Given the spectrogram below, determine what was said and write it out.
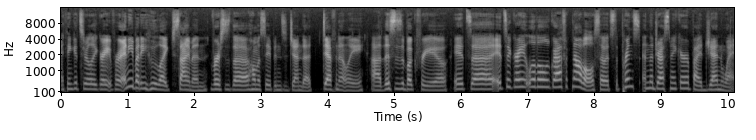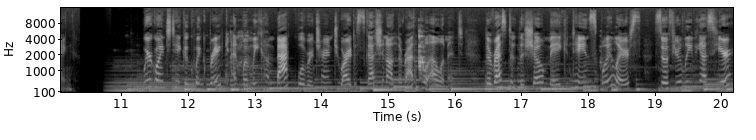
I think it's really great for anybody who liked Simon versus the Homo sapiens agenda. Definitely, uh, this is a book for you. It's a it's a great little graphic novel. So it's The Prince and the Dressmaker by Jen Wang. We're going to take a quick break, and when we come back, we'll return to our discussion on the radical element. The rest of the show may contain spoilers, so if you're leaving us here,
